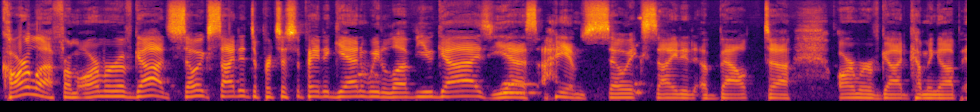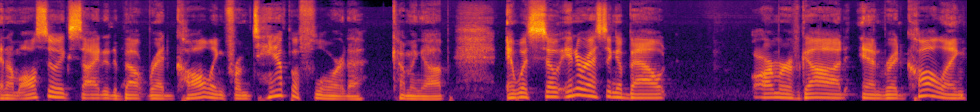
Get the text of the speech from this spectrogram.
carla from armor of god so excited to participate again. We love you guys. Yes i am so excited about uh, armor of god coming up. And i'm also excited about red calling from tampa florida coming up. And what's so interesting about Armor of God and Red Calling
